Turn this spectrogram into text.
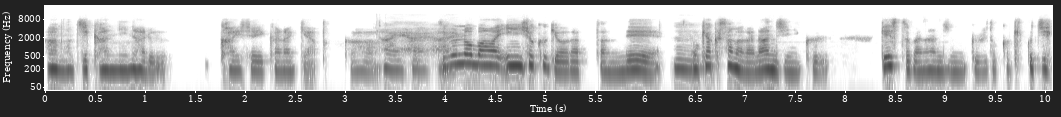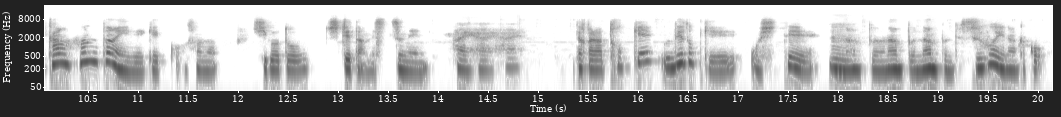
あ、もう時間になる。会社行かなきゃとか。はいはいはい。自分の場合飲食業だったんで、うんお客様が何時に来る、ゲストが何時に来るとか、結構時間分単位で結構その仕事をしてたんです、常に。はいはいはい。だから時計、腕時計をして、うん何分何分何分ってすごいなんかこう、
